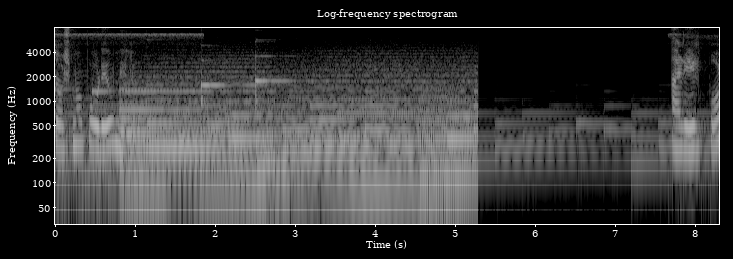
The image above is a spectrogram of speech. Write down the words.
চশমা পরেও নিল। আর এরপর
